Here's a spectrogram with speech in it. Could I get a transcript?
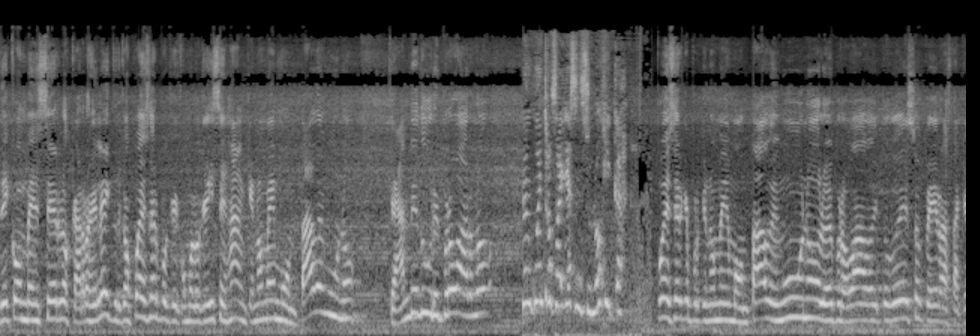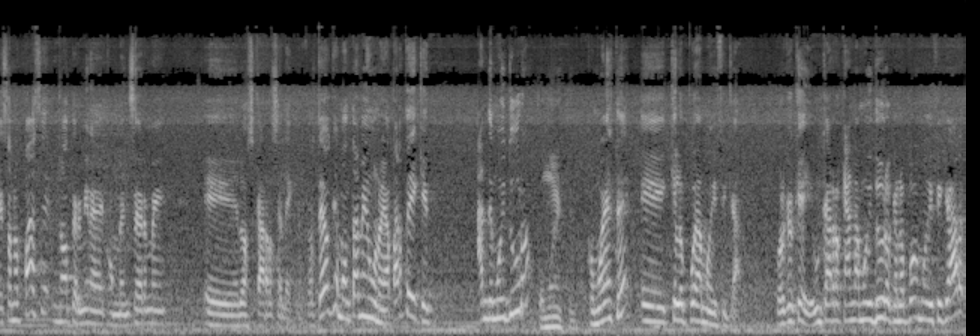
de convencer los carros eléctricos. Puede ser porque como lo que dice Han, que no me he montado en uno, que ande duro y probarlo, No encuentro fallas en su lógica. Puede ser que porque no me he montado en uno, lo he probado y todo eso, pero hasta que eso no pase, no termina de convencerme eh, los carros eléctricos. Tengo que montarme en uno y aparte de que ande muy duro, Como este. como este, eh, que lo pueda modificar. Porque, ok, un carro que anda muy duro que no puedo modificar,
